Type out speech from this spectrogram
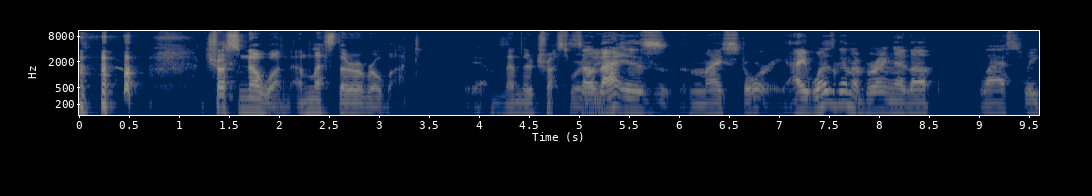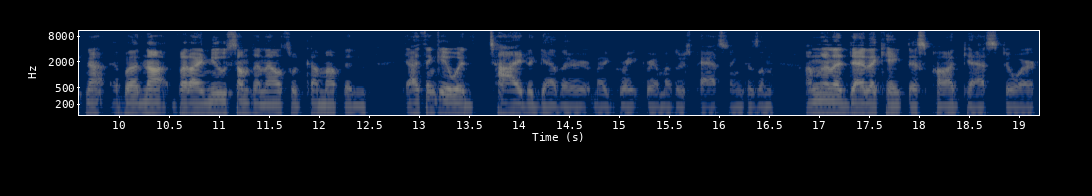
Trust no one unless they're a robot. Yeah. And then they're trustworthy. So that is my story. I was gonna bring it up last week, not but not, but I knew something else would come up, and I think it would tie together my great grandmother's passing because I'm I'm gonna dedicate this podcast to her.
